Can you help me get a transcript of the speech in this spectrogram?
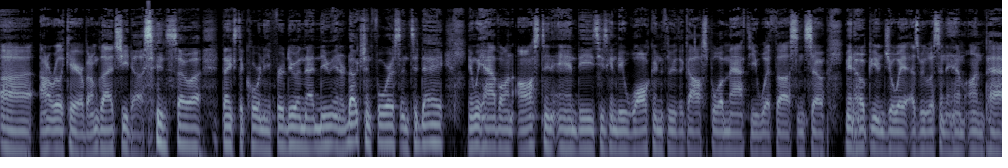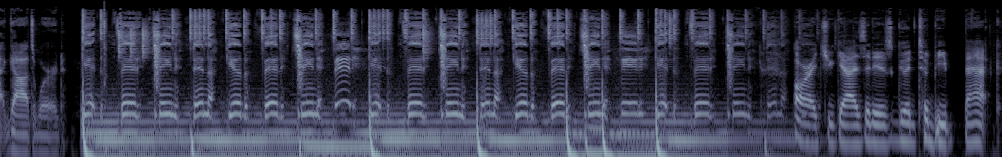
uh, I don't really care, but I'm glad she does. And so, uh, thanks to Courtney for doing that new introduction for us. And today, and we have on Austin Andes. He's going to be walking through the Gospel of Matthew with us. And so, man, hope you enjoy it as we listen to him unpack God's Word. Get the fettuccine, then I give the fettuccine. Get the fettuccine, then I give the fettuccine. Get the fettuccine, then I. All right, you guys, it is good to be back.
